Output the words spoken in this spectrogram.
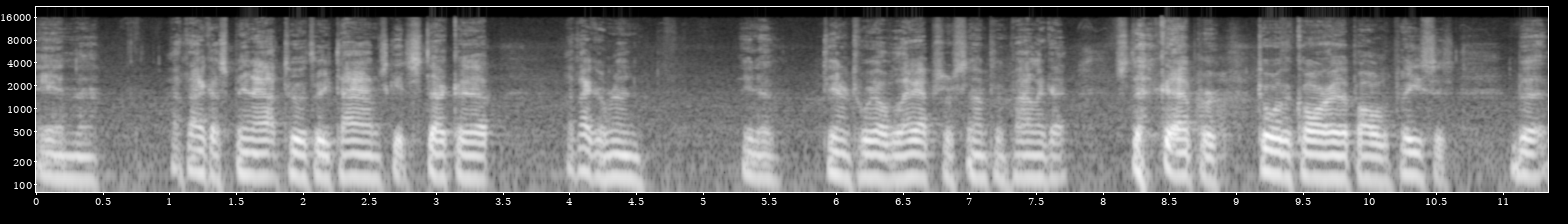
And uh, I think I spin out two or three times, get stuck up. I think I run, you know, 10 or 12 laps or something. Finally got stuck up or tore the car up all to pieces. But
